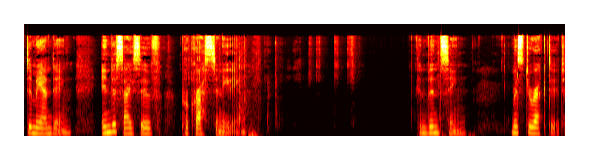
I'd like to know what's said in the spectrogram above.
demanding, indecisive, procrastinating, convincing, misdirected,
